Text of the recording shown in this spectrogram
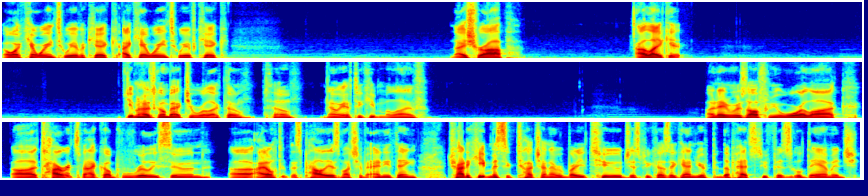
Oh, I can't wait until we have a kick. I can't wait until we have kick. Nice drop. I like it. Demon Hunter's going back to Warlock, though. So now we have to keep him alive. Unending Resolve from your Warlock. Uh, Tyrant's back up really soon. Uh, I don't think this pally is much of anything. Try to keep Mystic Touch on everybody, too, just because, again, your the pets do physical damage.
